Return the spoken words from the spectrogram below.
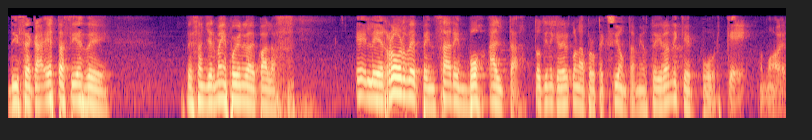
Dice acá, esta sí es de, de San Germain, después viene la de Palas. El error de pensar en voz alta. Esto tiene que ver con la protección también. Ustedes dirán, ¿y que por qué? Vamos a ver.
